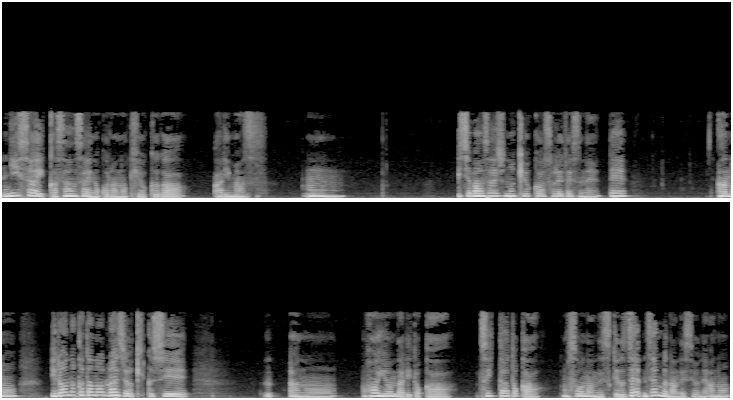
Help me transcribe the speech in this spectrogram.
2歳か3歳の頃の記憶があります。うん。一番最初の記憶はそれですね。で、あの、いろんな方のラジオ聞くし、あの、本読んだりとか、ツイッターとかもそうなんですけど、全部なんですよね。あの、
